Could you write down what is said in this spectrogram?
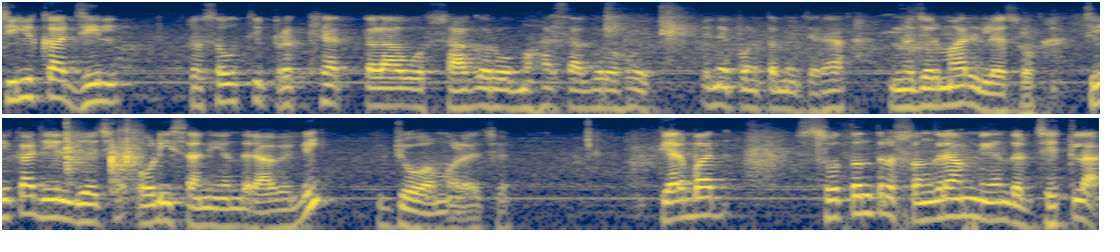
ચિલ્કા ઝીલ તો સૌથી પ્રખ્યાત તળાવો સાગરો, મહાસાગરો હોય, એને પણ તમે જરા નજર મારી લેશો. ચિલ્કા ઝીલ જે છે, ઓડિશાની અંદર આવેલી જોવા મળે છે. ત્યારબાદ સ્વતંત્ર સંગ્રામની અંદર જેટલા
